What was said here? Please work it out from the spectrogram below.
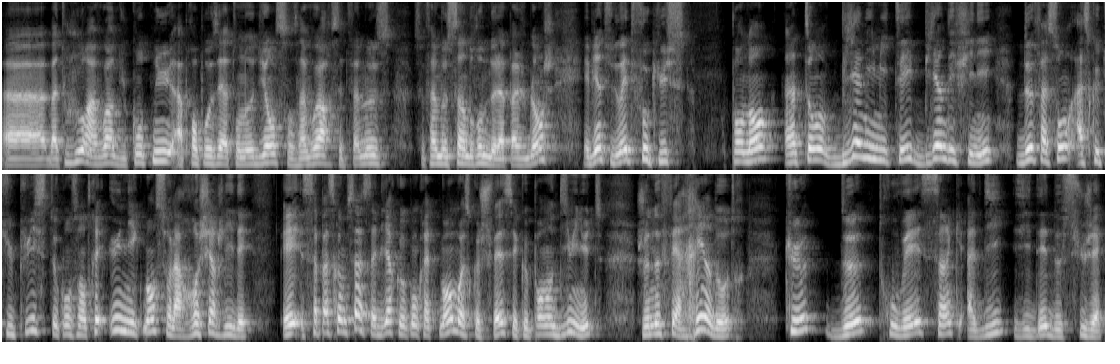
euh, bah, toujours avoir du contenu à proposer à ton audience sans avoir ce fameux syndrome de la page blanche, eh bien tu dois être focus pendant un temps bien limité, bien défini, de façon à ce que tu puisses te concentrer uniquement sur la recherche d'idées. Et ça passe comme ça, c'est-à-dire que concrètement, moi ce que je fais, c'est que pendant 10 minutes, je ne fais rien d'autre que de trouver 5 à 10 idées de sujets.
